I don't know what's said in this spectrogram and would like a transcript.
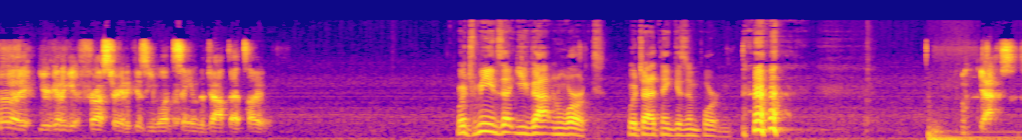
But you're going to get frustrated because you want Zayn to drop that title. Which means that you've gotten worked, which I think is important. yes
